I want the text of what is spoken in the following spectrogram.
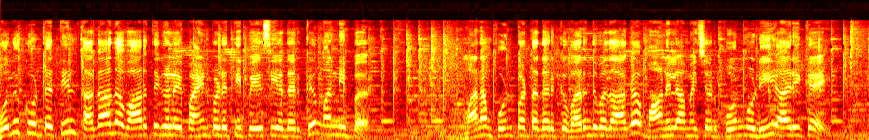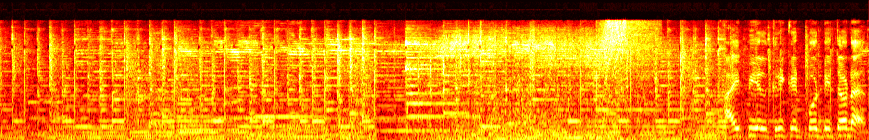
பொதுக்கூட்டத்தில் தகாத வார்த்தைகளை பயன்படுத்தி பேசியதற்கு மன்னிப்பு. மனம் புண்பட்டதற்கு வருந்துவதாக மாநில அமைச்சர் பொன்முடி அறிக்கை. ஐபிஎல் கிரிக்கெட் போட்டி தொடர்.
